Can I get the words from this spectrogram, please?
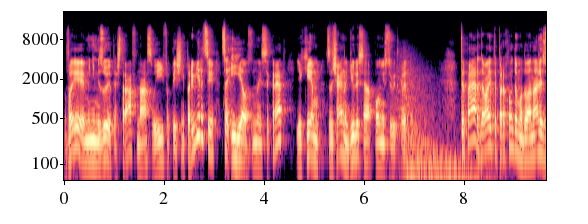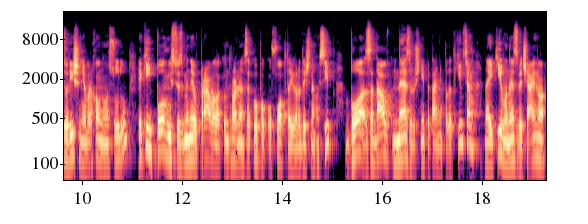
ви мінімізуєте штраф на своїй фактичній перевірці. Це і є основний секрет, яким звичайно ділюся повністю відкрито. Тепер давайте переходимо до аналізу рішення Верховного суду, який повністю змінив правила контрольних закупок у ФОП та юридичних осіб, бо задав незручні питання податківцям, на які вони звичайно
